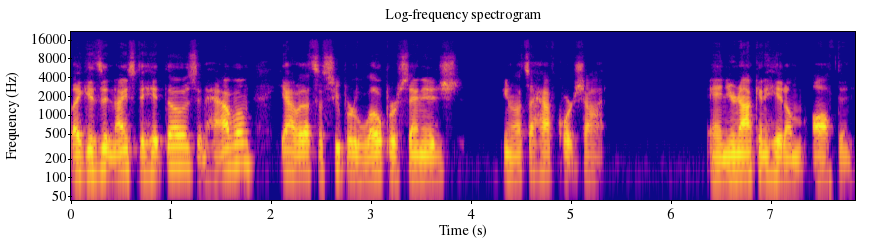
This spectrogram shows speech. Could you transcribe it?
Like, is it nice to hit those and have them? Yeah, but that's a super low percentage. You know, that's a half court shot, and you're not going to hit them often.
